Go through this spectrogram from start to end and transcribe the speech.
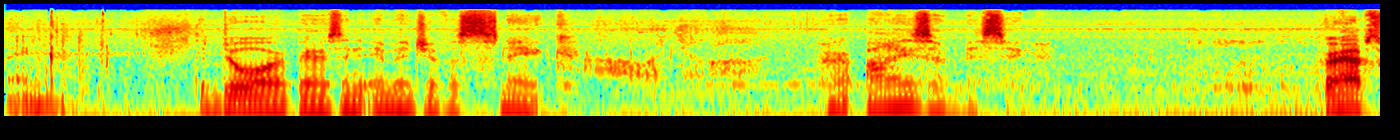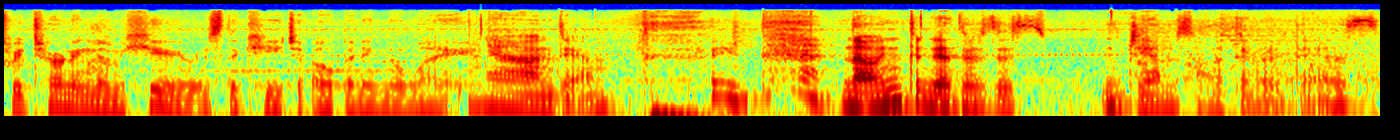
like. The door bears an image of a snake. Her eyes are missing. Perhaps returning them here is the key to opening the way. Yeah, damn. now I need to gather this gems or whatever it is.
